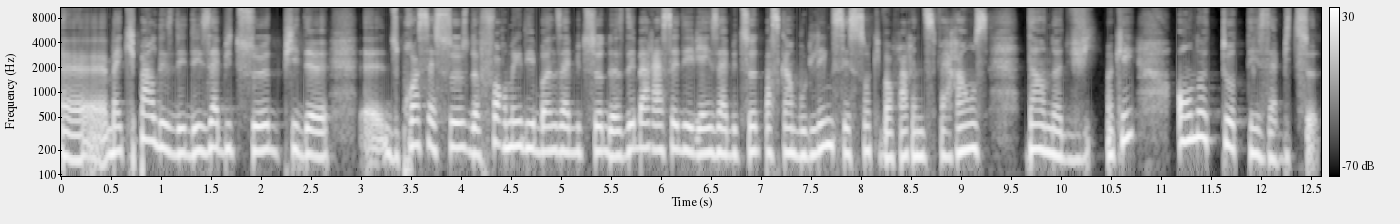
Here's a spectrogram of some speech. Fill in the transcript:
euh, ben, qui parle des, des, habitudes, puis de, euh, du processus de former des bonnes habitudes, de se débarrasser des vieilles habitudes, parce qu'en bout de ligne, c'est ça qui va faire une différence dans notre vie. OK? On a toutes des habitudes.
